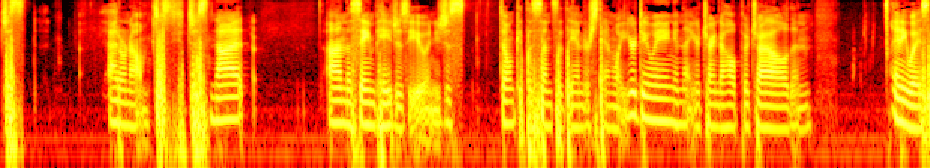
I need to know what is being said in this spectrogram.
just, I don't know, just, just not on the same page as you. And you just don't get the sense that they understand what you're doing and that you're trying to help their child. And, anyways,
